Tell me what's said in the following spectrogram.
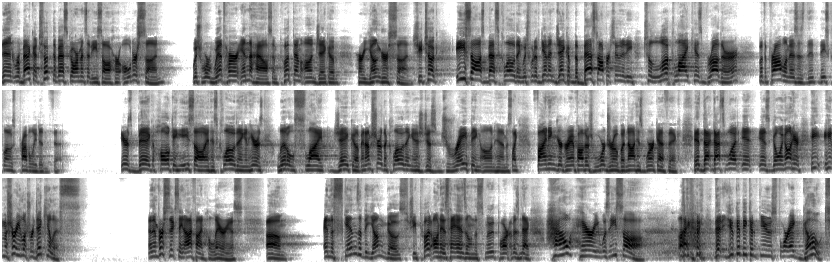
Then Rebekah took the best garments of Esau, her older son, which were with her in the house, and put them on Jacob her younger son. She took Esau's best clothing, which would have given Jacob the best opportunity to look like his brother. But the problem is, is that these clothes probably didn't fit. Here's big, hulking Esau in his clothing, and here's little, slight Jacob. And I'm sure the clothing is just draping on him. It's like finding your grandfather's wardrobe, but not his work ethic. It, that, that's what it is going on here. He, he, I'm sure he looked ridiculous. And then verse 16, I find hilarious. Um, and the skins of the young goats she put on his hands and on the smooth part of his neck. How hairy was Esau? Like, I mean, that you could be confused for a goat.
